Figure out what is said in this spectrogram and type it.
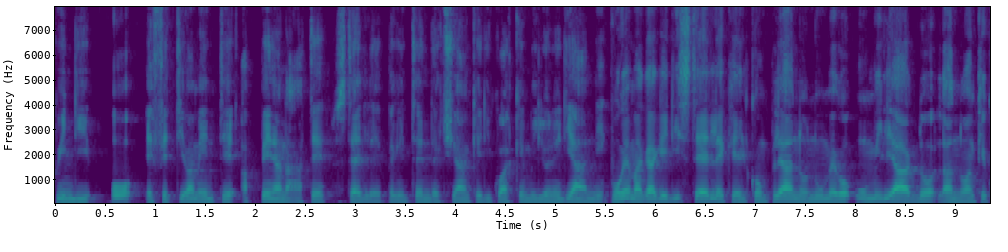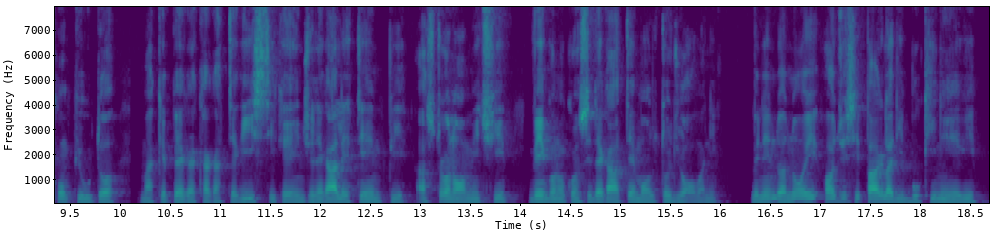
quindi o effettivamente appena nate, stelle per intenderci anche di qualche milione di anni, oppure magari di stelle che il compleanno numero un miliardo l'hanno anche compiuto, ma che per caratteristiche e in generale tempi astronomici vengono considerate molto giovani. Venendo a noi, oggi si parla di buchi neri,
